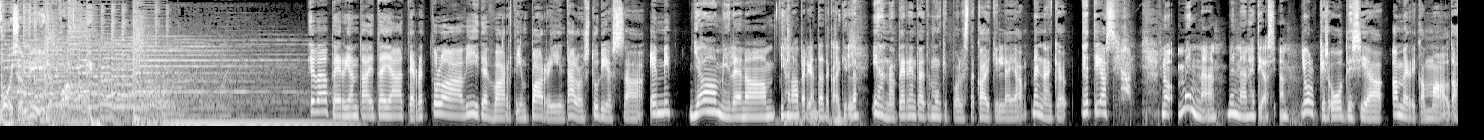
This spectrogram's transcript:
Voisen viihdepartti. Hyvää perjantaita ja tervetuloa Viihdevartin pariin. Täällä on studiossa Emmi. Ja Milena. Ihanaa perjantaita kaikille. Ihanaa perjantaita munkin puolesta kaikille ja mennäänkö heti asiaan? No mennään, mennään heti asiaan. Julkisuutisia Amerikan maalta.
